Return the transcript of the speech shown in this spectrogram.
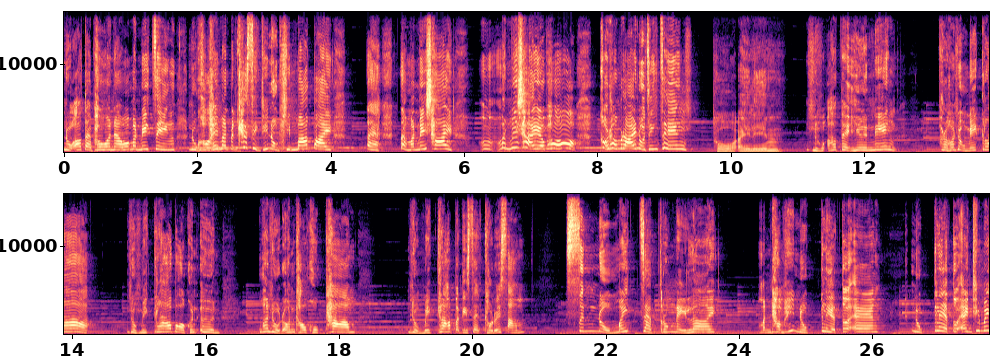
หนูเอาแต่ภาวนาว่ามันไม่จริง หนูขอให้มันเป็นแค่สิ่งที่หนูคิดมากไป แต่แต่มันไม่ใช่อืมมันไม่ใช่อะพ่อ เขาทำร้ายหนูจริง ๆ โธ่ไอริน หนูเอาแต่ยืนนิ่ง เพราะหนูไม่กล้า หนูไม่กล้าบอกคนอื่น ว่าหนูโดนเขาคุกคาม หนูไม่กล้าปฏิเสธเขาด้วยซ้ำ ซึ่งหนูไม่เจ็บตรงไหนเลย มันทำให้หนูเกลียดตัวเอง หนูเกลียดตัวเองที่ไม่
